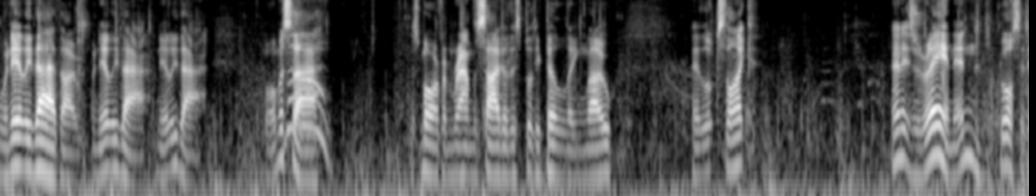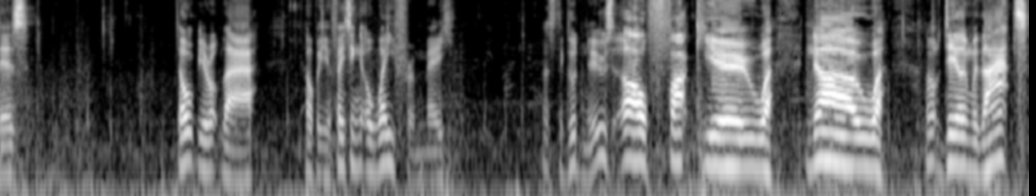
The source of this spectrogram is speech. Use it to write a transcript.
We're nearly there, though. We're nearly there. Nearly there. We're almost there. There's more of them round the side of this bloody building, though. It looks like. And it's raining. Of course it is. Oh, you're up there. Oh, but you're facing away from me. That's the good news. Oh, fuck you! No! I'm not dealing with that.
